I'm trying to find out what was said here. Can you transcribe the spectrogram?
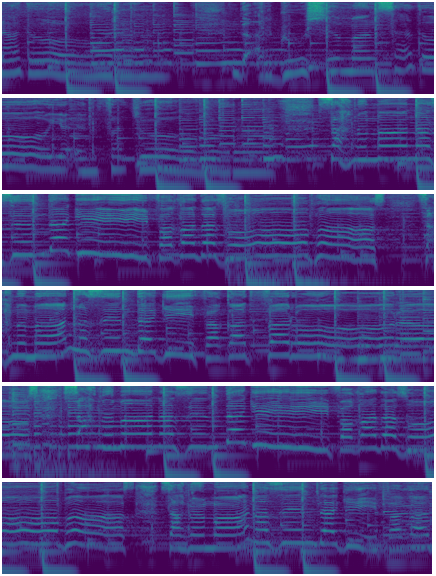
ندارم در گوش من صدای انفجارم سهم من از زندگی فقط از آب است. سهم من از زندگی فقط فرار است. سهم من از زندگی فقط از آب است. سهم من از زندگی فقط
